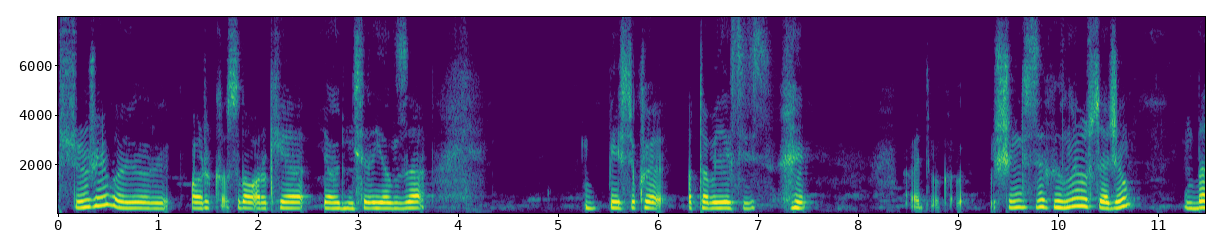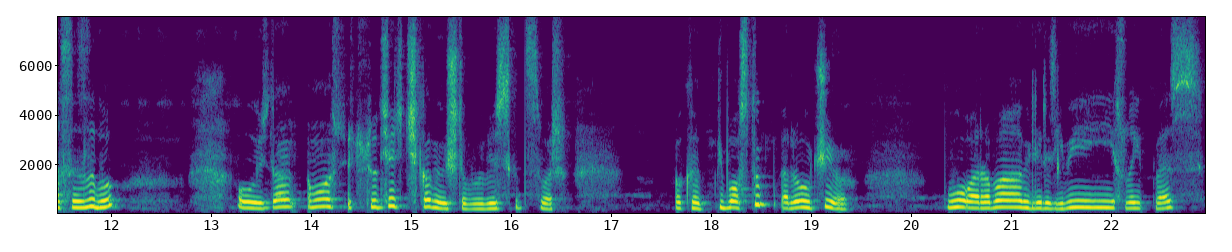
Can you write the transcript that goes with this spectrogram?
Bir sürü şey var yani. Arkası da arkaya yani yanınıza bir soka atabilirsiniz. Hadi bakalım. Şimdi size hızını göstereceğim. Biraz hızlı bu. O yüzden ama üstü dışarı çıkamıyor işte böyle bir sıkıntısı var. Bakın bir bastım araba uçuyor. Bu araba bildiğiniz gibi suda gitmez.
